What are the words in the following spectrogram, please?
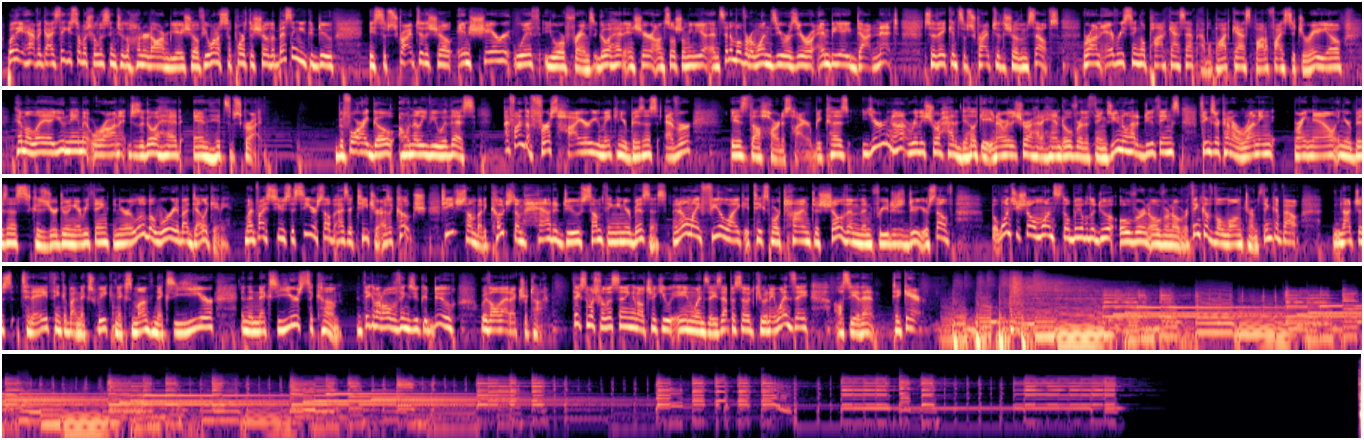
Well, there you have it, guys. Thank you so much for listening to the $100 MBA show. If you want to support the show, the best thing you could do is subscribe to the show and share it with your friends. Go ahead and share it on social media and send them over to 100mba.net so they can subscribe to the show themselves. We're on every single podcast app Apple Podcast, Spotify, Stitcher Radio, Himalaya, you name it, we're on it. Just go ahead and hit subscribe. Before I go, I want to leave you with this. I find the first hire you make in your business ever is the hardest hire because you're not really sure how to delegate. You're not really sure how to hand over the things. You know how to do things. Things are kind of running right now in your business because you're doing everything and you're a little bit worried about delegating. My advice to you is to see yourself as a teacher, as a coach. Teach somebody, coach them how to do something in your business. I know it might feel like it takes more time to show them than for you to just do it yourself, but once you show them once, they'll be able to do it over and over and over. Think of the long term. Think about not just today, think about next week, next month, next year, and the next years to come. And think about all the things you could do with all that extra time. Thanks so much for listening, and I'll check you in Wednesday's episode, Q&A Wednesday. I'll see you then. Take care.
